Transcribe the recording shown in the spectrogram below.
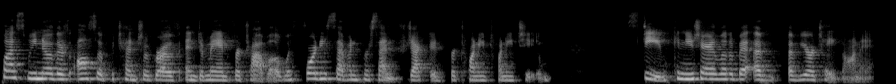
Plus, we know there's also potential growth and demand for travel with 47% projected for 2022. Steve, can you share a little bit of, of your take on it?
